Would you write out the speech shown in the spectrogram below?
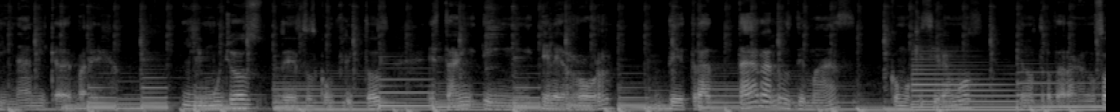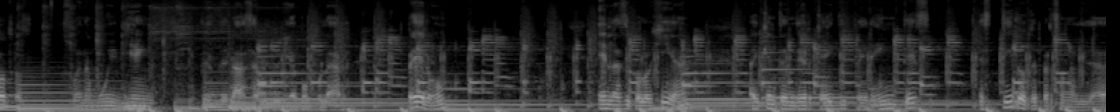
dinámica de pareja? Y muchos de estos conflictos están en el error de tratar a los demás como quisiéramos que nos trataran a nosotros. Suena muy bien desde la sabiduría popular, pero en la psicología hay que entender que hay diferentes estilos de personalidad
